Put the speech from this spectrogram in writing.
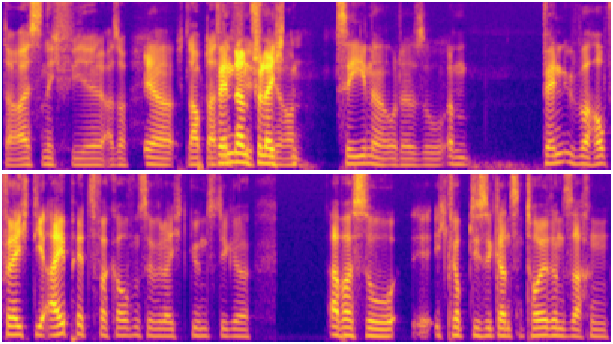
Da ist nicht viel, also Ja, ich glaube, da ist Wenn dann viel vielleicht Spielraum. Zehner oder so. Ähm, wenn überhaupt. Vielleicht die iPads verkaufen sie vielleicht günstiger. Aber so, ich glaube, diese ganzen teuren Sachen,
